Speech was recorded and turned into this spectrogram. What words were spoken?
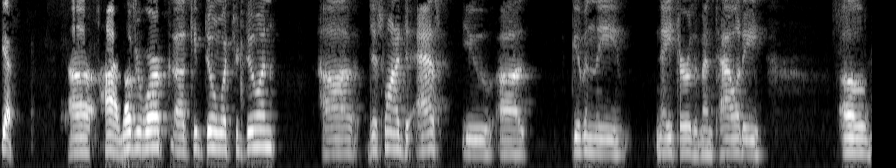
Yes. Uh, hi, love your work. Uh, keep doing what you're doing. Uh, just wanted to ask you, uh, given the nature, the mentality of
